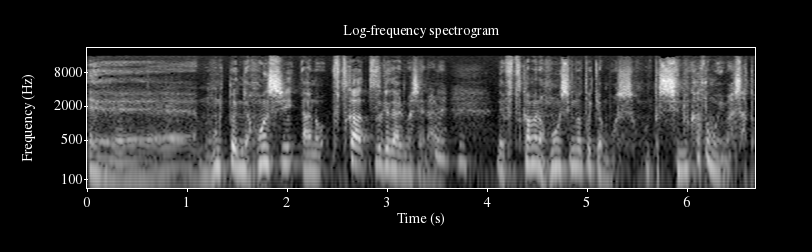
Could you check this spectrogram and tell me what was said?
えー、本当にね本心あの2日続けてありましたよねあれ、うんうん、で2日目の本震の時はもう本当死ぬかと思いましたと。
